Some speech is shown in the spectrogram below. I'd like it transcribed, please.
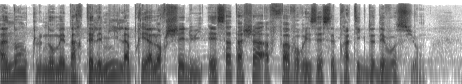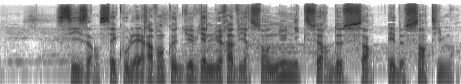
Un oncle nommé Barthélemy la prit alors chez lui et s'attacha à favoriser ses pratiques de dévotion. Six ans s'écoulèrent avant que Dieu vienne lui ravir son unique sœur de sang et de sentiment.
